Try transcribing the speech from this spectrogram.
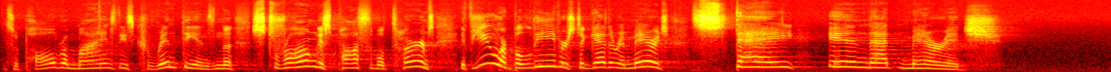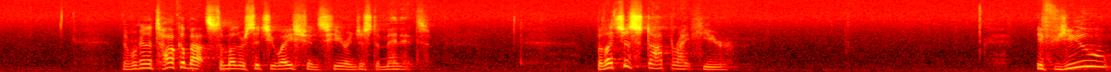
And so Paul reminds these Corinthians in the strongest possible terms if you are believers together in marriage, stay in that marriage. Now, we're going to talk about some other situations here in just a minute. But let's just stop right here. If you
